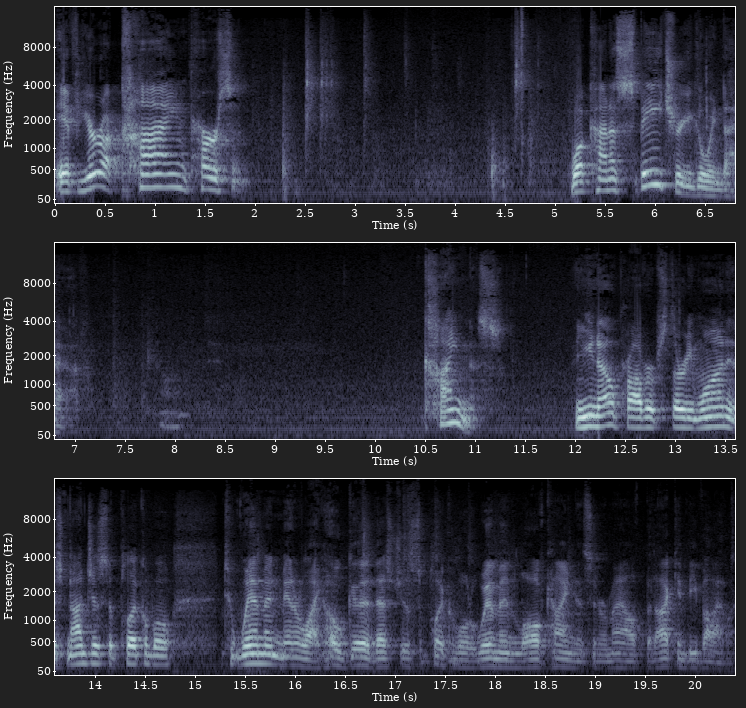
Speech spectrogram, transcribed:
If you're a kind person, what kind of speech are you going to have? Kindness. And you know, Proverbs 31 is not just applicable to women. Men are like, oh, good, that's just applicable to women, law of kindness in her mouth, but I can be violent.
